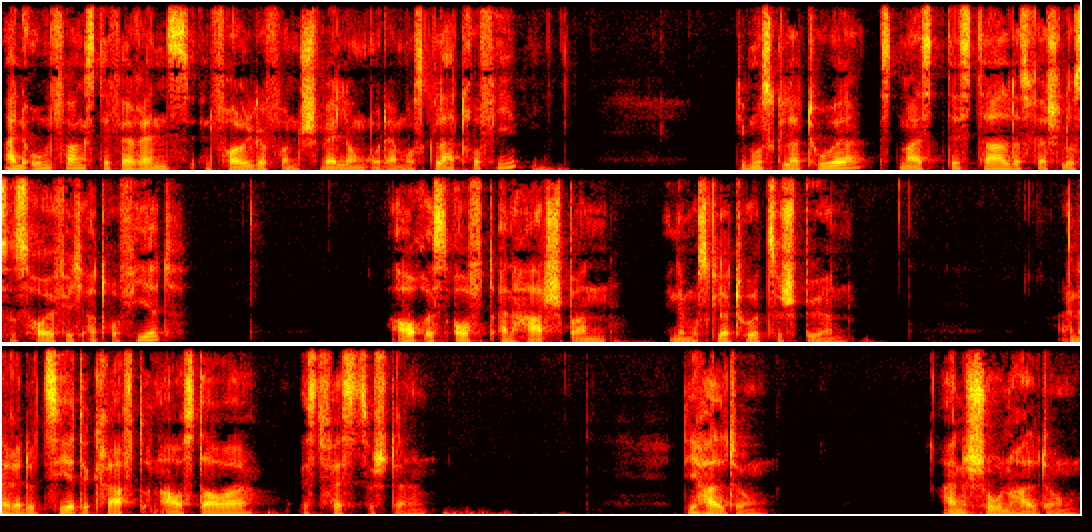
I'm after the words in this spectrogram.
Eine Umfangsdifferenz infolge von Schwellung oder Muskelatrophie. Die Muskulatur ist meist distal des Verschlusses häufig atrophiert. Auch ist oft ein Hartspann in der Muskulatur zu spüren. Eine reduzierte Kraft und Ausdauer ist festzustellen. Die Haltung. Eine Schonhaltung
